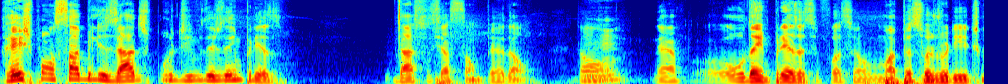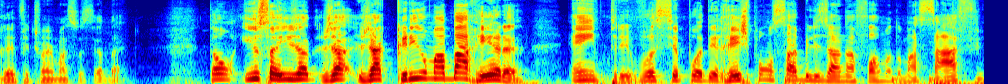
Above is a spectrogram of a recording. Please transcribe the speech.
responsabilizados por dívidas da empresa. Da associação, perdão. Então, uhum. né, ou da empresa, se fosse uma pessoa jurídica, efetivamente uma sociedade. Então, isso aí já, já, já cria uma barreira entre você poder responsabilizar na forma de uma SAF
